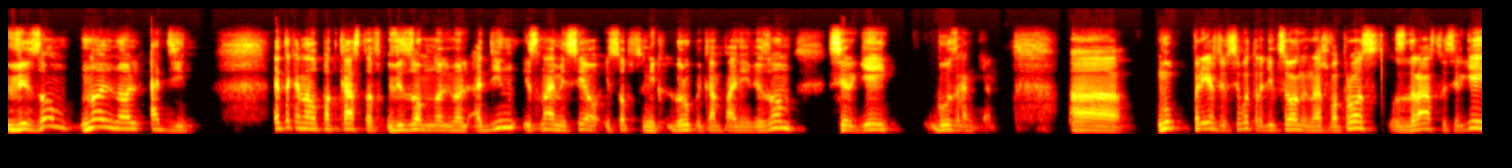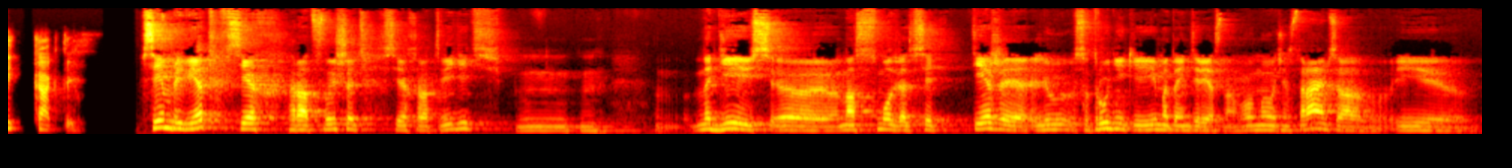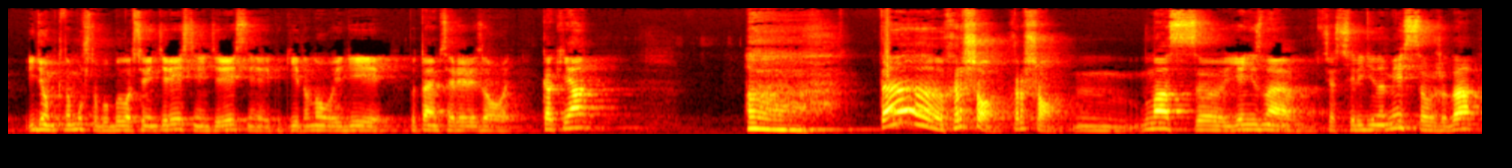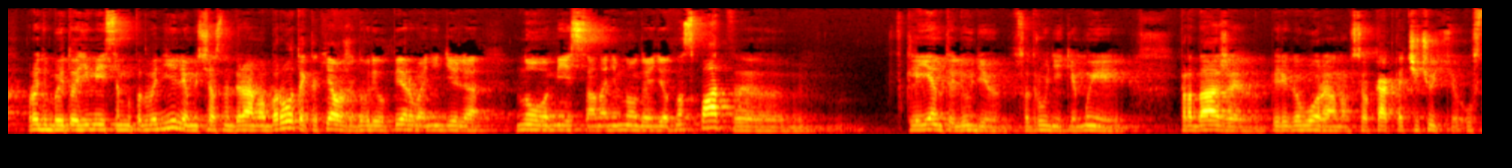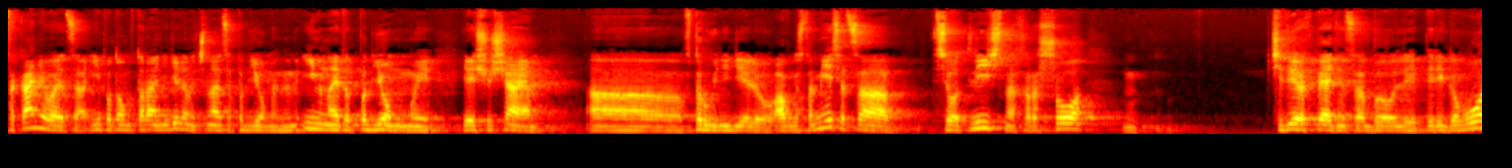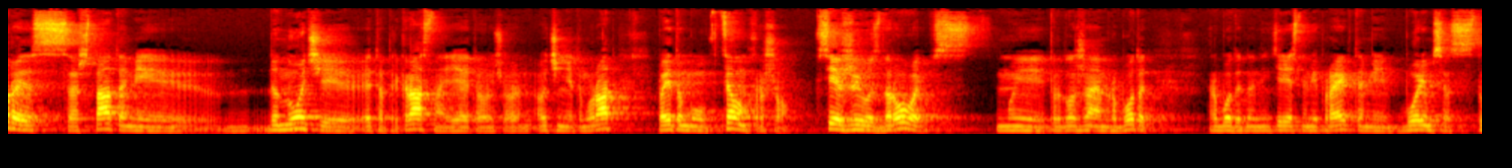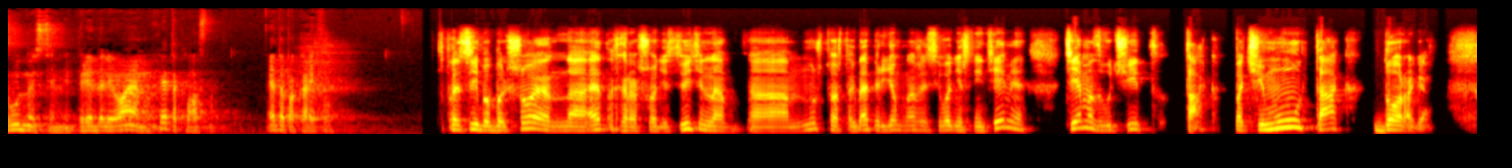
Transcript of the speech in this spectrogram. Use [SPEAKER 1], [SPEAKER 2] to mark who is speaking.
[SPEAKER 1] Визом 001. Это канал подкастов Визом 001, и с нами SEO и собственник группы компании Визом Сергей Гузенко. А, ну, прежде всего, традиционный наш вопрос. Здравствуй, Сергей, как ты?
[SPEAKER 2] Всем привет, всех рад слышать, всех рад видеть. Надеюсь, э, нас смотрят все те же сотрудники, им это интересно. Мы очень стараемся и идем к тому, чтобы было все интереснее, интереснее, какие-то новые идеи пытаемся реализовывать. Как я? Да, хорошо, хорошо. У нас, э, я не знаю, сейчас середина месяца уже, да, вроде бы итоги месяца мы подводили, мы сейчас набираем обороты. Как я уже говорил, первая неделя нового месяца, она немного идет на спад. Э, клиенты, люди, сотрудники, мы, продажи, переговоры, оно все как-то чуть-чуть устаканивается, и потом вторая неделя начинается подъем. И именно этот подъем мы и ощущаем э, вторую неделю августа месяца. Все отлично, хорошо. четверг, пятница были переговоры с штатами до ночи. Это прекрасно, я это очень, очень этому рад. Поэтому в целом хорошо. Все живы, здоровы, мы продолжаем работать, работать над интересными проектами, боремся с трудностями, преодолеваем их. Это классно. Это по кайфу.
[SPEAKER 1] Спасибо большое, да, это хорошо, действительно. А, ну что ж, тогда перейдем к нашей сегодняшней теме. Тема звучит так. Почему так дорого?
